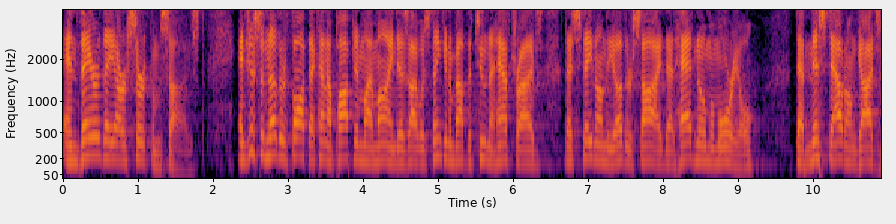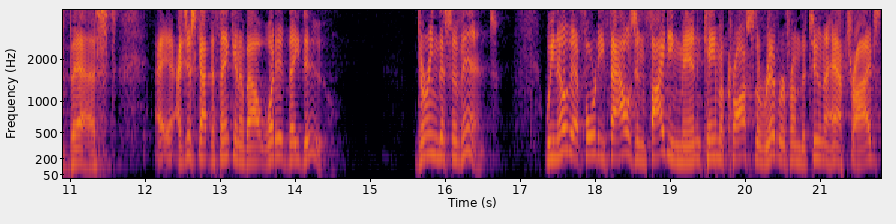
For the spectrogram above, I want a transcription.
and there they are circumcised. And just another thought that kind of popped in my mind as I was thinking about the two and a half tribes that stayed on the other side that had no memorial, that missed out on God's best. I, I just got to thinking about what did they do during this event? We know that 40,000 fighting men came across the river from the two and a half tribes.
